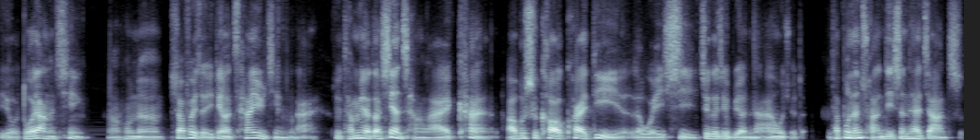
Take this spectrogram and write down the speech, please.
有多样性。然后呢，消费者一定要参与进来，就他们要到现场来看，而不是靠快递来维系，这个就比较难。我觉得它不能传递生态价值，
